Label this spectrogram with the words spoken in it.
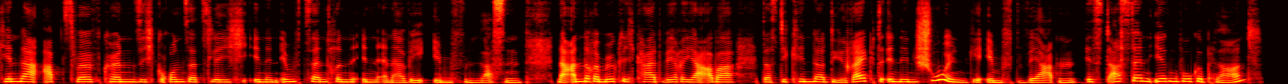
Kinder ab zwölf können sich grundsätzlich in den Impfzentren in NRW impfen lassen. Müssen. Eine andere Möglichkeit wäre ja aber, dass die Kinder direkt in den Schulen geimpft werden. Ist das denn irgendwo geplant?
